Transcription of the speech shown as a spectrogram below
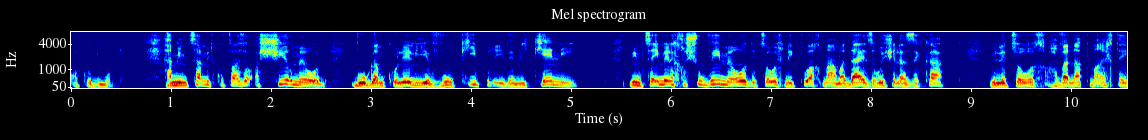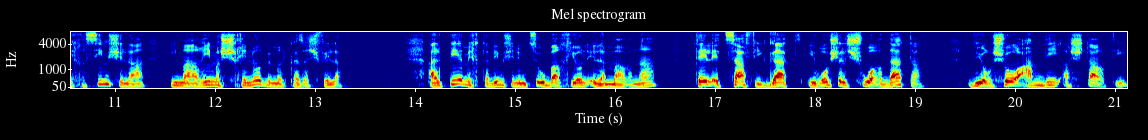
הקודמות. הממצא מתקופה זו עשיר מאוד, והוא גם כולל יבוא קיפרי ומיקני. ממצאים אלה חשובים מאוד לצורך ניתוח מעמדה האזורי של הזקה, ולצורך הבנת מערכת היחסים שלה עם הערים השכנות במרכז השפלה. על פי המכתבים שנמצאו בארכיון אל-אמרנה, תל א-צפי, גת, עירו של שוארדטה, ויורשו עבדי אשתרתי,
